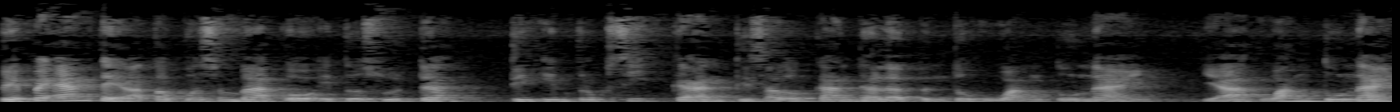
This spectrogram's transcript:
BPNT ataupun sembako itu sudah diinstruksikan disalurkan dalam bentuk uang tunai, ya, uang tunai,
